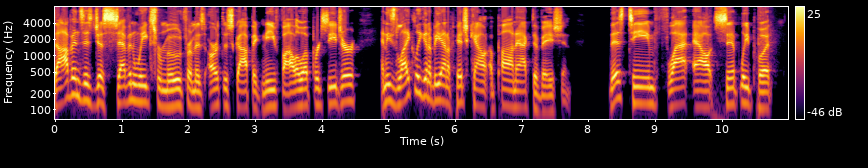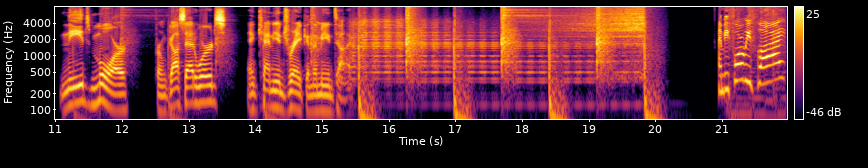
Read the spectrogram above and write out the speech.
Dobbins is just seven weeks removed from his arthroscopic knee follow up procedure, and he's likely going to be on a pitch count upon activation. This team, flat out, simply put, needs more from Gus Edwards and Kenyon Drake in the meantime. And before we fly,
